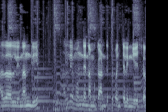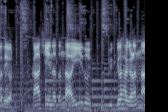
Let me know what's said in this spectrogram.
ಅದರಲ್ಲಿ ನಂದಿ, ಅಲ್ಲಿ ಮುಂದೆ ನಮ್ಗೆ ಕಾಣ್ತಿತ್ತು ಪಂಚಲಿಂಗೇಶ್ವರ ದೇವರು. ಕಾಶಿಯಿಂದ ತಂದ ಐದು ವಿಗ್ರಹಗಳನ್ನು,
